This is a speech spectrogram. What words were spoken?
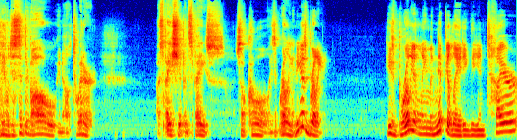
People just sit there, go, oh, you know, Twitter, a spaceship in space, so cool. He's brilliant. He is brilliant. He's brilliantly manipulating the entire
